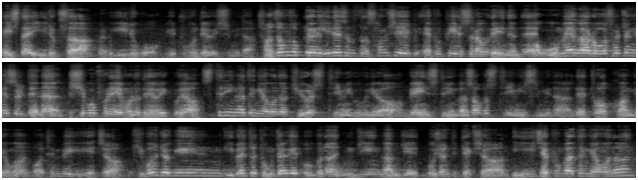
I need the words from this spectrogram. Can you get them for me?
H.264 그리고 265 이 구분되어 있습니다. 전송 속도는 1에서부터 30 fps라고 되어 있는데 오메가로 설정했을 때는 15프레임으로 되어 있고요. 스트림 같은 경우는 듀얼 스트림이군요. 메인 스트림과 서브 스트림이 있습니다. 네트워크 환경은 뭐 텐백이겠죠. 기본적인 이벤트 동작의 부분은 움직임 감지, 모션 디텍션. 이 제품 같은 경우는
